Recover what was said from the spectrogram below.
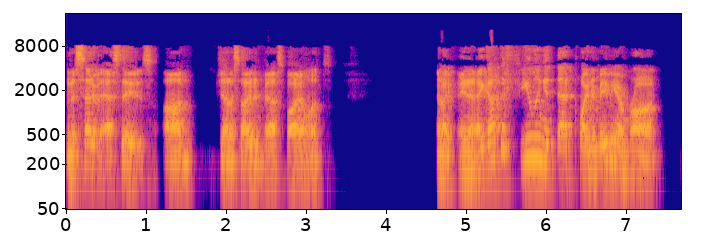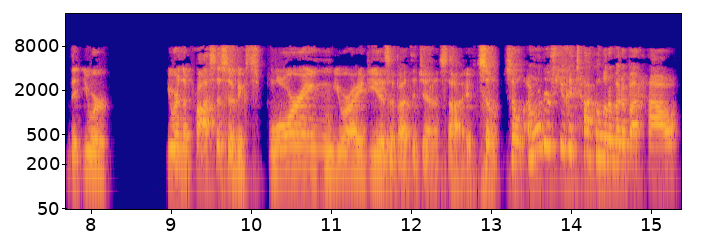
in a set of essays on genocide and mass violence. And I, and I got the feeling at that point, and maybe I'm wrong, that you were you were in the process of exploring your ideas about the genocide. So, so I wonder if you could talk a little bit about how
